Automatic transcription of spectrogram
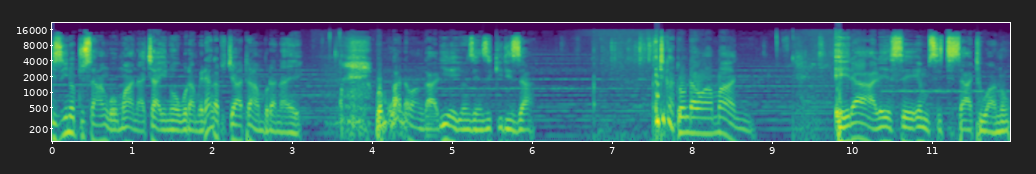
zino tusanga omwana akyalina obulamu era nga tukyatambula naye. Bwe muganda wange ali eyo nze nzikiriza nti katonda w'amaanyi era aleese mc kisaati wano.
